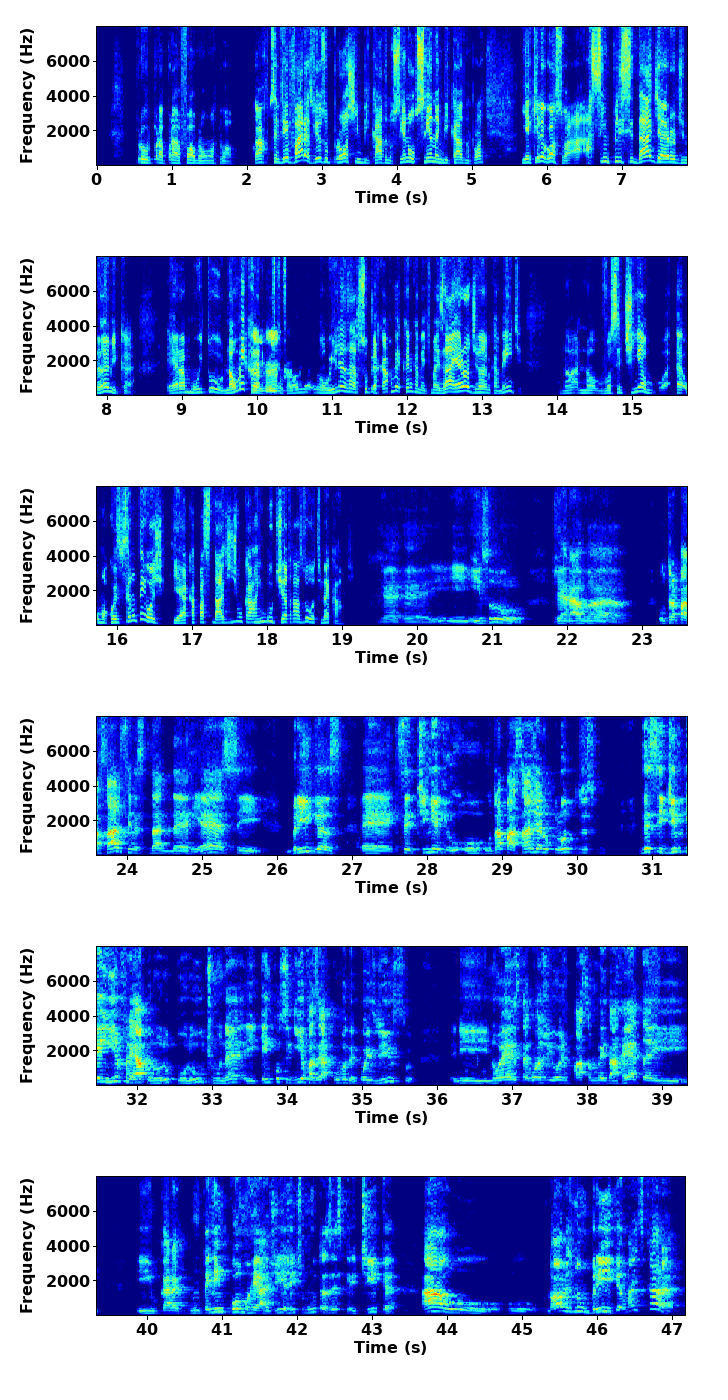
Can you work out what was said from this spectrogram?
para a Fórmula 1 atual. Carro, você vê várias vezes o Prost embicado no Senna, ou o Senna embicado no Prost, e aquele negócio, a, a simplicidade aerodinâmica era muito. Não mecânica, Uhum. estou falando. O Williams é super carro mecanicamente, mas aerodinamicamente, você tinha é, uma coisa que você não tem hoje, que é a capacidade de um carro embutir atrás do outro, né, Carlos? é, é, e, e isso gerava ultrapassagem sem necessidade de DRS, brigas, é, que você tinha que. O, o- ultrapassagem era o piloto decidindo quem ia frear por, por último, né? E quem conseguia fazer a curva depois disso. E não é esse negócio de hoje passa no meio da reta e, e o cara não tem nem como reagir. A gente muitas vezes critica. Ah, o, o Norris não briga, mas, cara,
